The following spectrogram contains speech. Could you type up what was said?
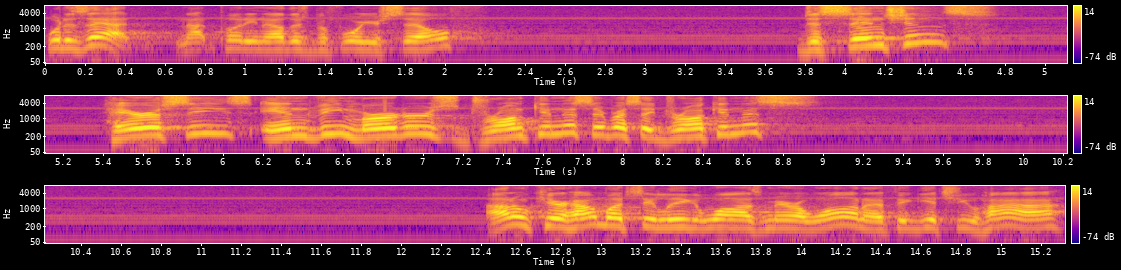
What is that? Not putting others before yourself. Dissensions, heresies, envy, murders, drunkenness. Everybody say drunkenness. I don't care how much they legalize marijuana, if it gets you high,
